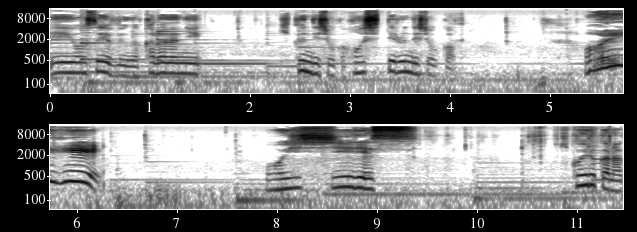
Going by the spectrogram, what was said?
栄養成分が体に効くんでしょうか？欲してるんでしょうか？おいしい。おいしいです。聞こえるかな？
